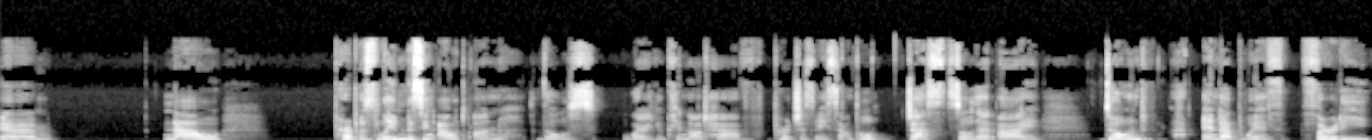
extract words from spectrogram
am now purposely missing out on those where you cannot have purchase a sample just so that I don't end up with 30,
